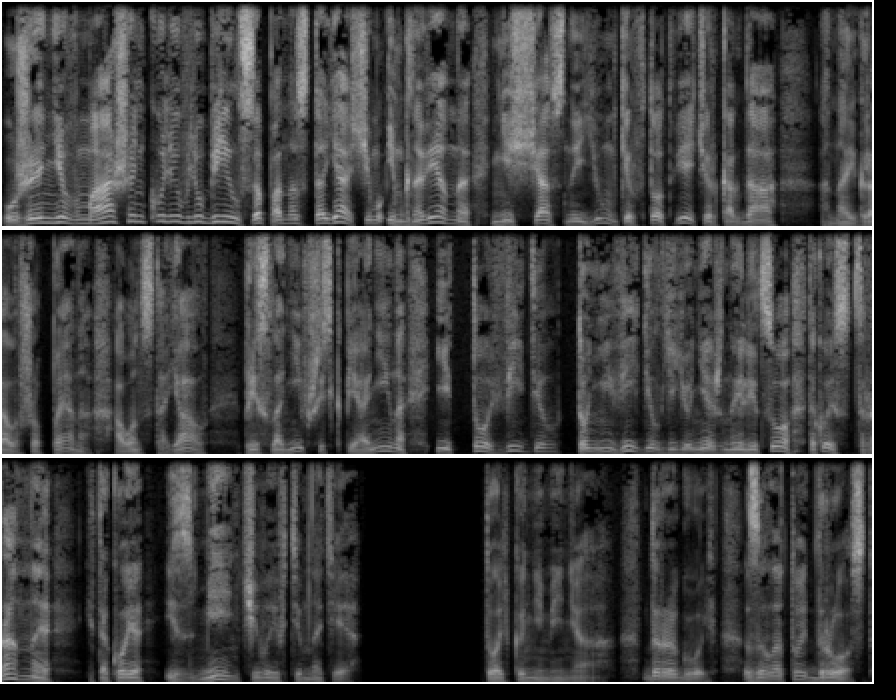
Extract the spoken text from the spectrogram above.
уже не в Машеньку ли влюбился по-настоящему и мгновенно несчастный юнкер в тот вечер, когда она играла Шопена, а он стоял, прислонившись к пианино, и то видел, то не видел ее нежное лицо, такое странное и такое изменчивое в темноте. Только не меня, дорогой, золотой дрозд,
